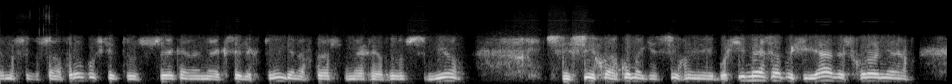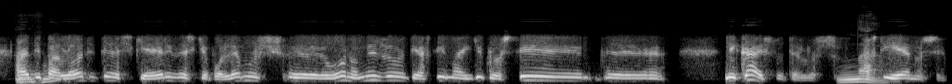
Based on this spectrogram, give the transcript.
ένωσε τους ανθρώπους και τους έκανε να εξελιχθούν για να φτάσουν μέχρι αυτό το σημείο στη σύγχρονη, ακόμα και στη σύγχρονη εποχή μέσα από χιλιάδες χρόνια mm-hmm. αντιπαλότητες και έρηδες και πολέμους ε, εγώ νομίζω ότι αυτή η μαγική κλωστή ε, νικάει στο τέλος ναι. αυτή η ένωση.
